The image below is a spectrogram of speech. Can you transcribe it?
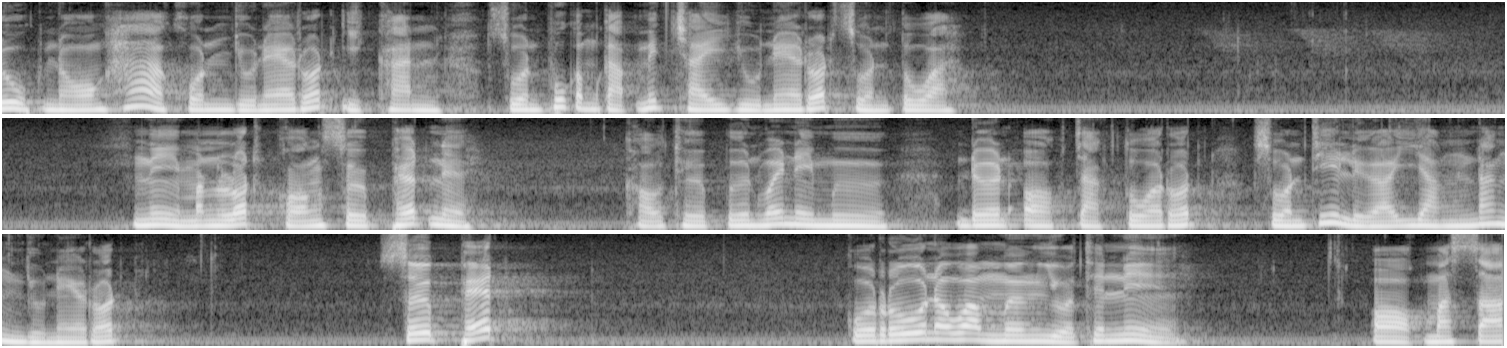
ลูกน้องห้าคนอยู่ในรถอีกคัน ส่วนผู้กำกับมิตรชัยอยู่ในรถส่วนตัว นี่มันรถของสืบเพชรเนี่ย เขาถือปืนไว้ในมือ เดินออกจากตัวรถ ส่วนที่เหลือยังนั่งอยู่ในรถ สืบเพชร กูรู้นะว่ามึงอยู่ที่นี่ ออกมาซะ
